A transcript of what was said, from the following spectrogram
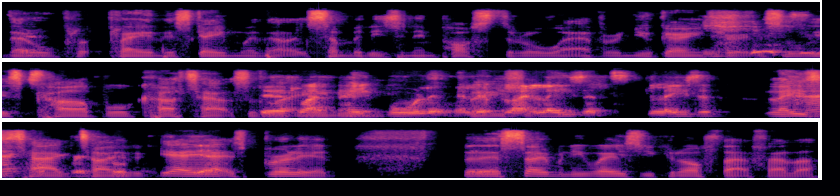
they're Yeah. all pl- playing this game where like, somebody's an imposter or whatever, and you're going through it. It's all these cardboard cutouts of There's like, like paintballing, and like laser, laser. laser tag tag type. Yeah, yeah, Yeah. it's brilliant. But there's so many ways you can off that fella.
